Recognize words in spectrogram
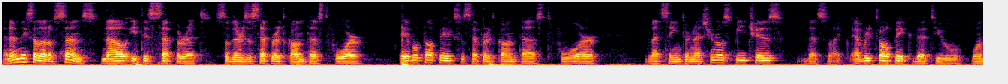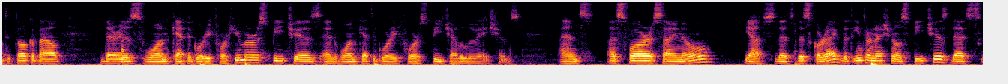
And that makes a lot of sense. Now it is separate. So there is a separate contest for table topics, a separate contest for, let's say, international speeches. That's like every topic that you want to talk about. There is one category for humorous speeches and one category for speech evaluations. And as far as I know, yes, that's that's correct. That international speeches, that's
